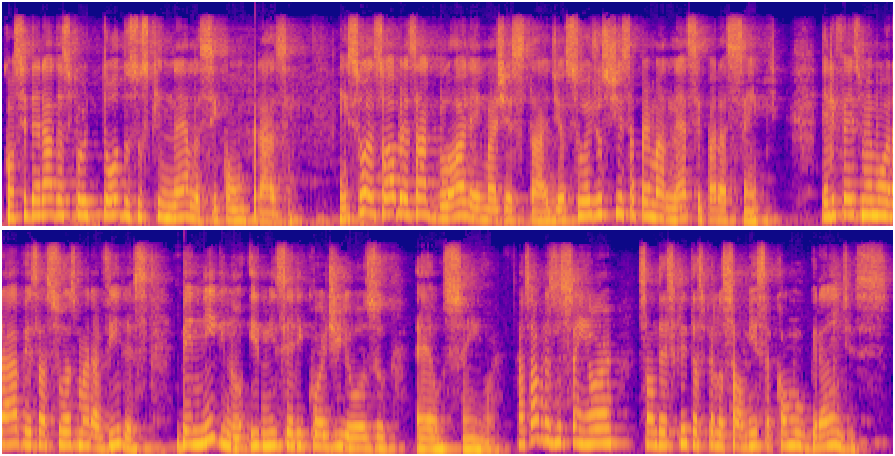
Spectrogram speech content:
consideradas por todos os que nelas se comprazem. Em suas obras há glória e majestade, a sua justiça permanece para sempre. Ele fez memoráveis as suas maravilhas, benigno e misericordioso é o Senhor. As obras do Senhor são descritas pelo salmista como grandes,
